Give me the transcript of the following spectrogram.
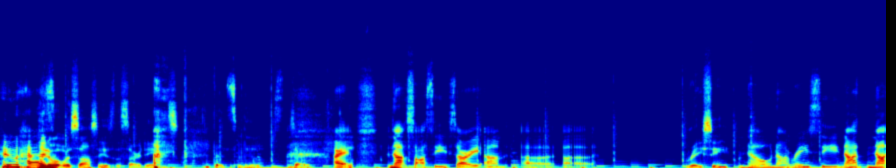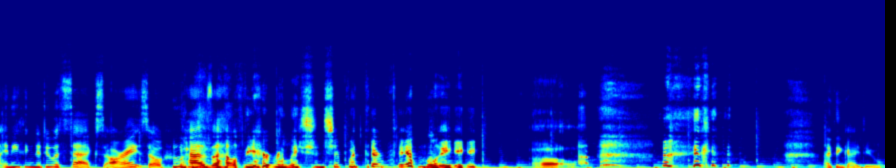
Who has? you know what was saucy is the sardines. That's- Yeah. Sorry. All right, not saucy. Sorry. Um. Uh. Uh. Racy? No, not racy. Not not anything to do with sex. All right. So who has a healthier relationship with their family? Oh. I think I do.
